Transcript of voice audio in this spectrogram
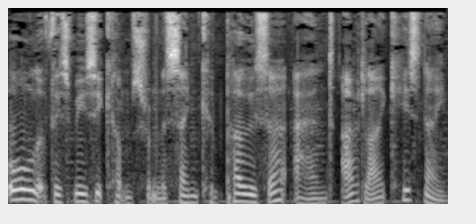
All of this music comes from the same composer, and I would like his name.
